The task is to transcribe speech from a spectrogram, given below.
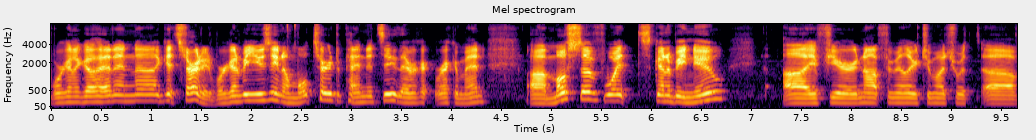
we're going to go ahead and uh, get started. We're going to be using a multer dependency they re recommend. Uh, most of what's going to be new, uh, if you're not familiar too much with, uh,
